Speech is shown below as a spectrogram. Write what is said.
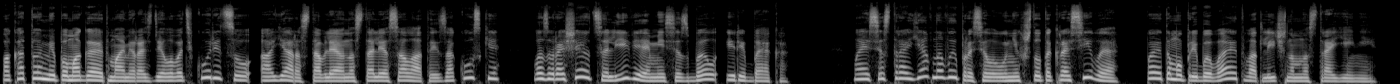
Пока Томми помогает маме разделывать курицу, а я расставляю на столе салаты и закуски, возвращаются Ливия, миссис Белл и Ребекка. Моя сестра явно выпросила у них что-то красивое, поэтому пребывает в отличном настроении.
